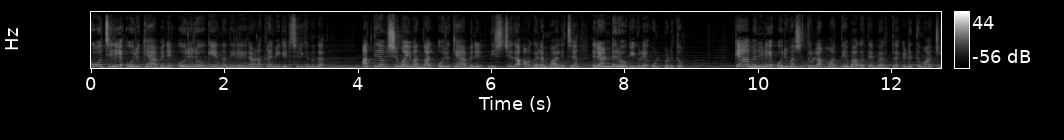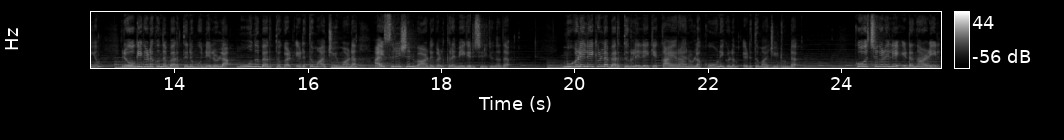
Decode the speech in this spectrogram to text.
കോച്ചിലെ ഒരു ക്യാബിനിൽ ഒരു രോഗി എന്ന നിലയിലാണ് ക്രമീകരിച്ചിരിക്കുന്നത്. അത്യാവശ്യമായി വന്നാൽ ഒരു ക്യാബിനിൽ നിശ്ചിത അകലം പാലിച്ച് രണ്ട് രോഗികളെ ഉൾപ്പെടുത്തും. ക്യാബിനിലെ ഒരു വശത്തുള്ള മധ്യഭാഗത്തെ ബെർത്ത് എടുത്തുമാറ്റിയും രോഗി കിടക്കുന്ന ബെർത്തിന് മുന്നിലുള്ള മൂന്ന് ബെർത്തുകൾ എടുത്തുമാറ്റിയുമാണ് ഐസൊലേഷൻ വാർഡുകൾ ക്രമീകരിച്ചിരിക്കുന്നത്. മുകളിലേക്കുള്ള ബെർത്തുകളിലേക്ക് കയറാനുള്ള കോണികളും എടുത്തുമാറ്റിയിട്ടുണ്ട് കോച്ചുകളിലെ ഇടനാഴിയിൽ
